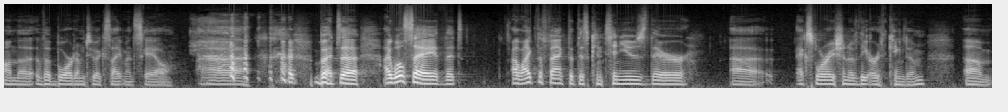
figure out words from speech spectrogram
on the the boredom to excitement scale. Uh, but uh, I will say that I like the fact that this continues their uh, exploration of the Earth Kingdom. Um,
